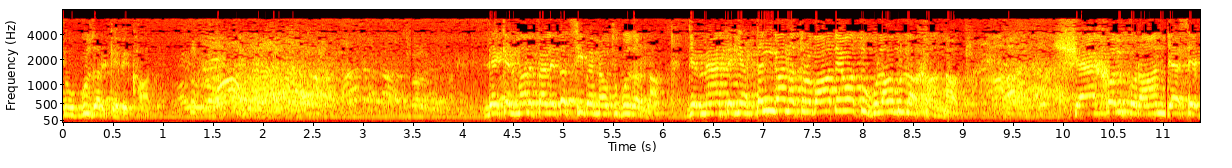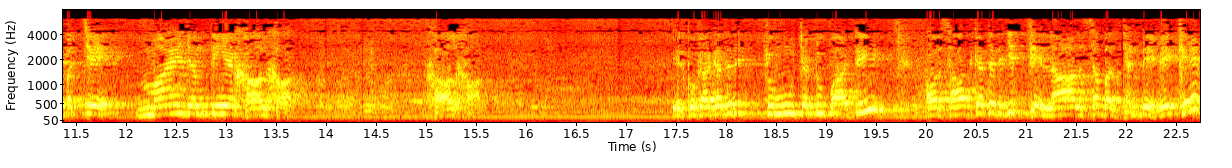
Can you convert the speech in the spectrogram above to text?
چو گزر کے دکھا دے۔ لیکن من پہلے دسی پہ میں اتو گزرنا۔ جی میں تیریا ٹنگا نہ تلوا دیا تو غلام اللہ خان نہ شیخ القرآن جیسے بچے مائیں جنتی ہیں، خال خال۔ خال خال۔ اس کو کیا کہتے تھے؟ چمو چٹو پارٹی اور ساتھ کہتے تھے جتھے لال سبز جھنڈے ویکھے۔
